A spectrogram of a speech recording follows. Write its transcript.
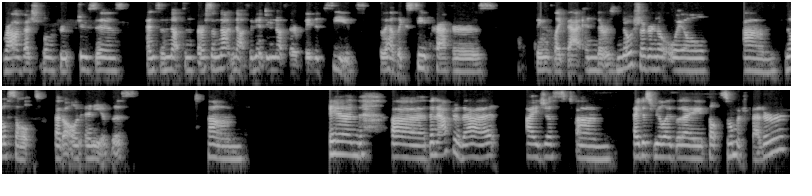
raw vegetable and fruit juices and some nuts and or some not nuts. They didn't do nuts there, but they did seeds. So they had like seed crackers, things like that. And there was no sugar, no oil, um, no salt at all in any of this. Um, and uh, then after that, I just um, I just realized that I felt so much better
